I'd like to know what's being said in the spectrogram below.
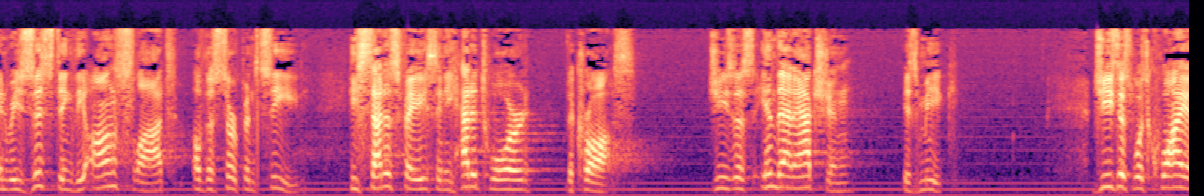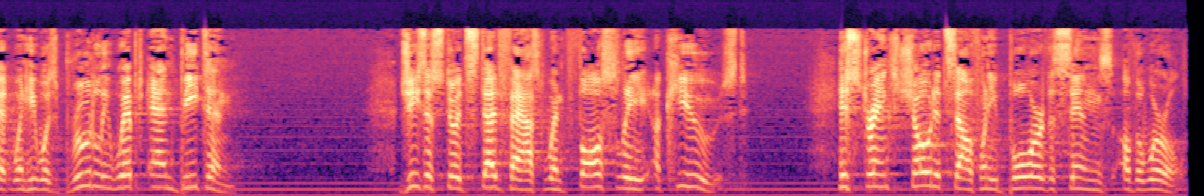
in resisting the onslaught of the serpent's seed. He set his face and he headed toward the cross. Jesus, in that action, is meek. Jesus was quiet when he was brutally whipped and beaten. Jesus stood steadfast when falsely accused. His strength showed itself when he bore the sins of the world.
